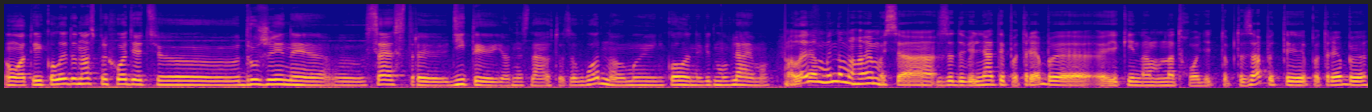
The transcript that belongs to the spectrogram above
От і коли до нас приходять е, дружини, е, сестри, діти, я не знаю хто завгодно, ми ніколи не відмовляємо. Але ми намагаємося задовільняти потреби, е, які нам надходять. Тобто запити, потреби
